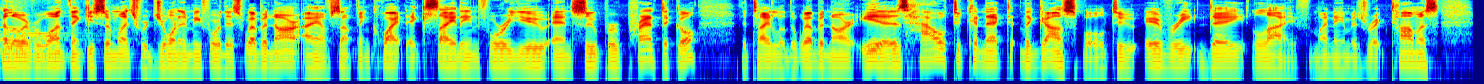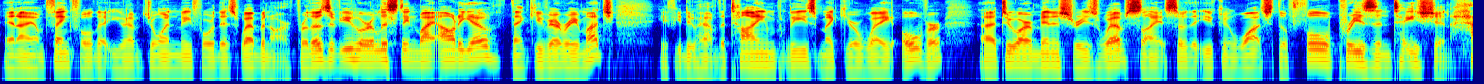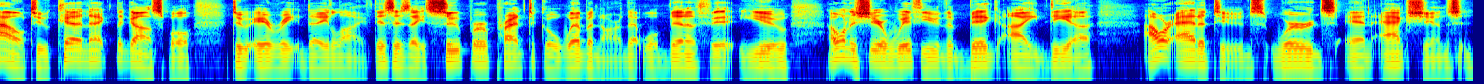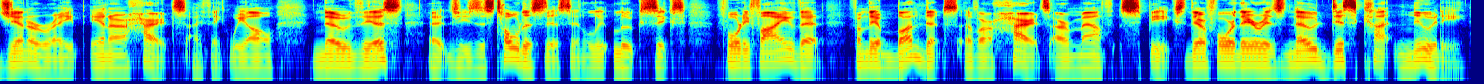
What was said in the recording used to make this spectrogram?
Hello, everyone. Thank you so much for joining me for this webinar. I have something quite exciting for you and super practical. The title of the webinar is How to Connect the Gospel to Everyday Life. My name is Rick Thomas, and I am thankful that you have joined me for this webinar. For those of you who are listening by audio, thank you very much. If you do have the time, please make your way over uh, to our ministry's website so that you can watch the full presentation how to connect the gospel to everyday life. This is a super practical webinar that will benefit you. I want to share with you the big idea our attitudes, words, and actions generate in our hearts. I think we all know this. Uh, Jesus told us this in Luke 6 45 that from the abundance of our hearts our mouth speaks. Therefore, there is no discontinuity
